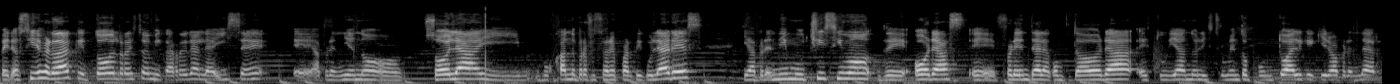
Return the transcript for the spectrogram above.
pero sí es verdad que todo el resto de mi carrera la hice eh, aprendiendo sola y buscando profesores particulares y aprendí muchísimo de horas eh, frente a la computadora estudiando el instrumento puntual que quiero aprender.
